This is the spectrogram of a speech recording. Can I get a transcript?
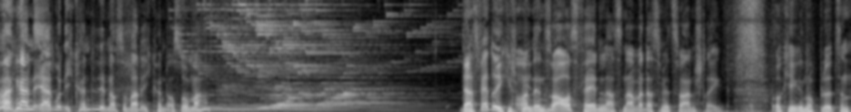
Man kann, ja gut, ich könnte den noch so, warte, ich könnte auch so machen Das wäre durchgespielt. und den so ausfaden lassen, aber das ist mir zu anstrengend. Okay, genug Blödsinn.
